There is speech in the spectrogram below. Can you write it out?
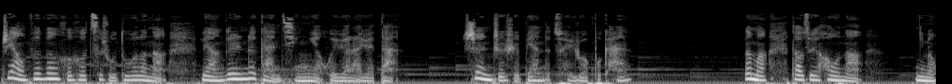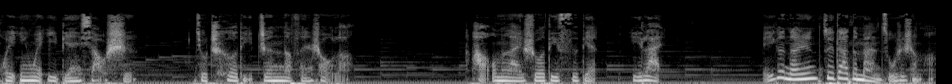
这样分分合合次数多了呢，两个人的感情也会越来越淡，甚至是变得脆弱不堪。那么到最后呢，你们会因为一点小事，就彻底真的分手了。好，我们来说第四点，依赖。一个男人最大的满足是什么？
